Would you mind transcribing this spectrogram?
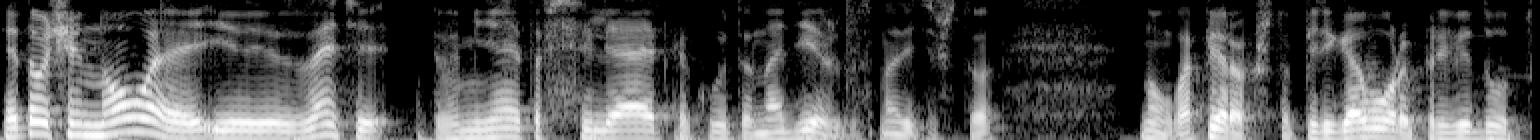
Это очень новое, и, знаете, в меня это вселяет какую-то надежду. Смотрите, что, ну, во-первых, что переговоры приведут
